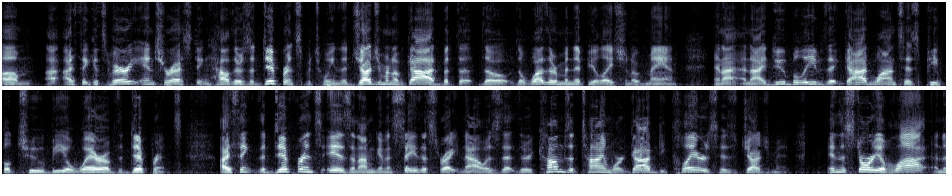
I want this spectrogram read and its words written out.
um, I, I, think it's very interesting how there's a difference between the judgment of God, but the, the, the weather manipulation of man. And I, and I do believe that God wants his people to be aware of the difference. I think the difference is, and I'm going to say this right now, is that there comes a time where God declares his judgment. In the story of Lot and,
